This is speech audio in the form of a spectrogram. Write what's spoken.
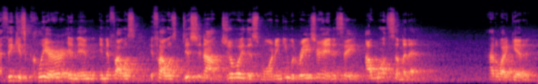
I think it's clear, and, and, and if I was if I was dishing out joy this morning, you would raise your hand and say, I want some of that. How do I get it?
